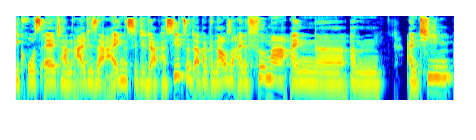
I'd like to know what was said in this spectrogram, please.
die Großeltern, all diese Ereignisse, die da passiert sind, aber genauso eine Firma, eine, ähm, ein Team,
